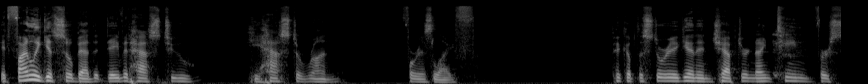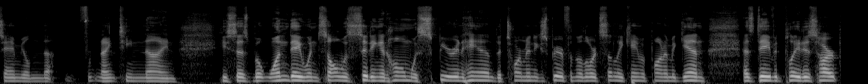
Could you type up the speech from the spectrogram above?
it finally gets so bad that David has to he has to run for his life. Pick up the story again in chapter 19, 1 Samuel 19, 9. He says, But one day when Saul was sitting at home with spear in hand, the tormenting spirit from the Lord suddenly came upon him again. As David played his harp,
